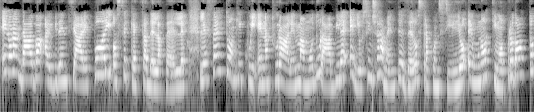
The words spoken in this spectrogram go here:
e non andava a evidenziare pori o secchezza della pelle. L'effetto anche qui è naturale ma modulabile e io sinceramente ve lo straconsiglio. È un ottimo prodotto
